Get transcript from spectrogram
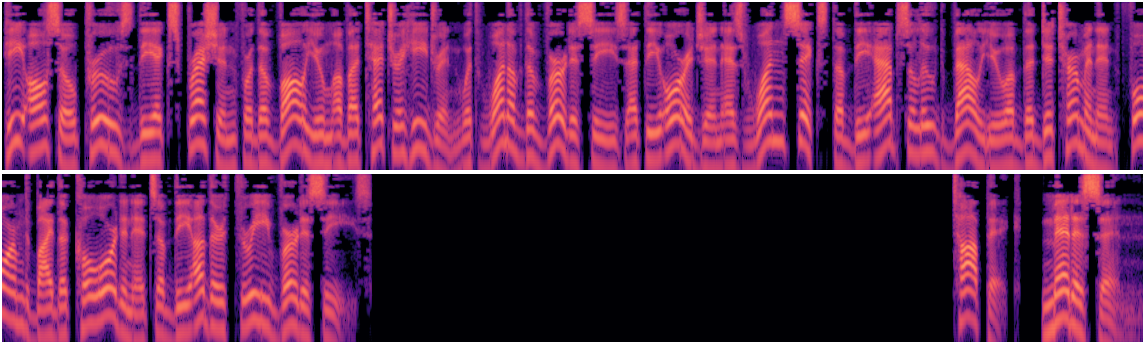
He also proves the expression for the volume of a tetrahedron with one of the vertices at the origin as one-sixth of the absolute value of the determinant formed by the coordinates of the other three vertices. Topic Medicine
